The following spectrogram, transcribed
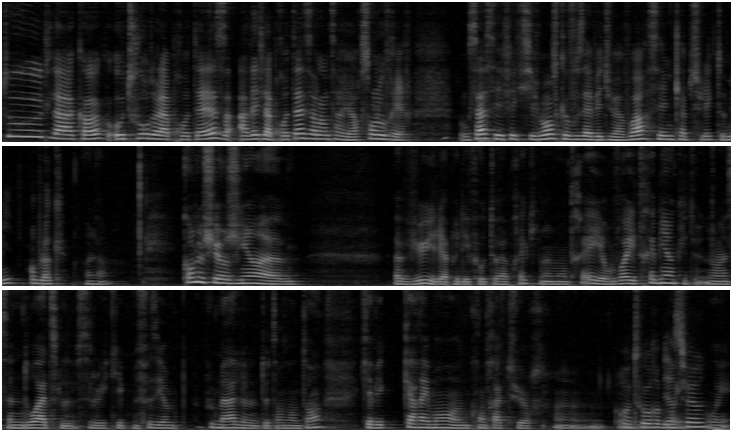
toute la coque autour de la prothèse avec la prothèse à l'intérieur sans l'ouvrir. Donc ça c'est effectivement ce que vous avez dû avoir, c'est une capsulectomie en bloc. Voilà. Quand le chirurgien a, vu, il a pris des photos après qu'il m'a montré et on voyait très bien que dans la scène droite, celui qui me faisait un peu plus mal de temps en temps, qu'il y avait carrément une contracture. Euh, autour, bien sûr. Oui.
